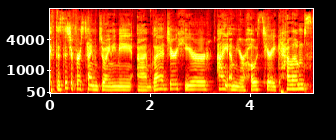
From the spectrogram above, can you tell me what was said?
If this is your first time joining me, I'm glad you're here. I am your host, Terry Kellums.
